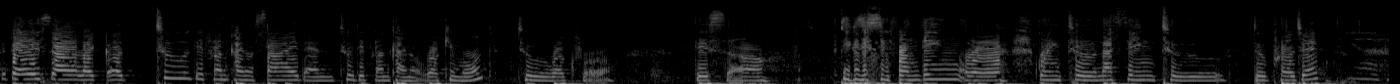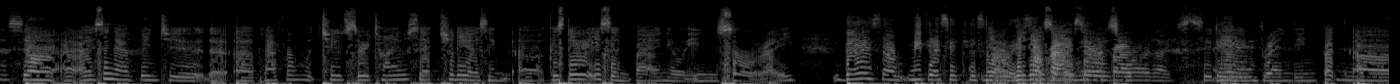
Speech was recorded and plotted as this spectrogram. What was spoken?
there is uh, like uh, two different kind of side and two different kind of working mode to work for this uh, existing funding or going to nothing to do project? Uh, I, I, think I've been to the uh, platform two, three times actually. I think because uh, there isn't biennial in Seoul, right? There is a media city, so yeah, media city is more like city yeah. branding. But. Uh,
